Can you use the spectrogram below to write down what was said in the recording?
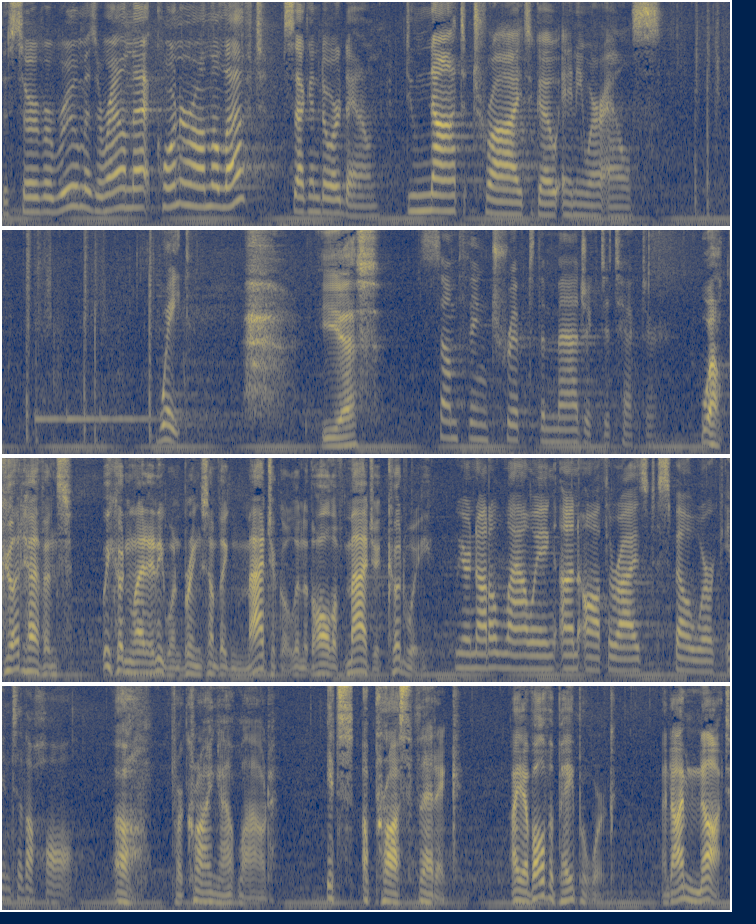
The server room is around that corner on the left, second door down. Do not try to go anywhere else. Wait. Yes? Something tripped the magic detector. Well, good heavens. We couldn't let anyone bring something magical into the Hall of Magic, could we? We are not allowing unauthorized spell work into the hall. Oh, for crying out loud. It's a prosthetic. I have all the paperwork, and I'm not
